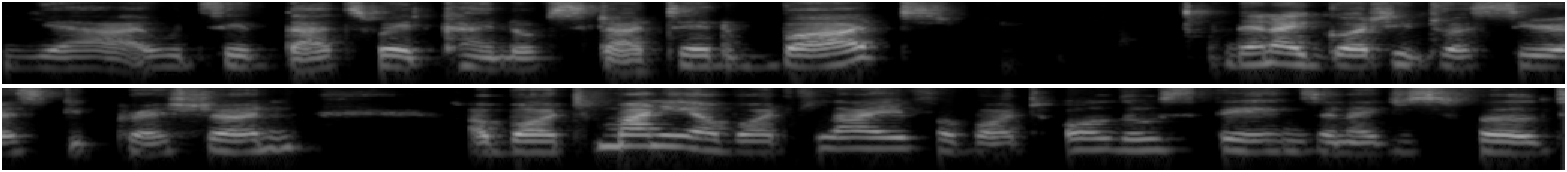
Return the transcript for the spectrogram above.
yeah, I would say that's where it kind of started. But then I got into a serious depression about money, about life, about all those things. And I just felt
